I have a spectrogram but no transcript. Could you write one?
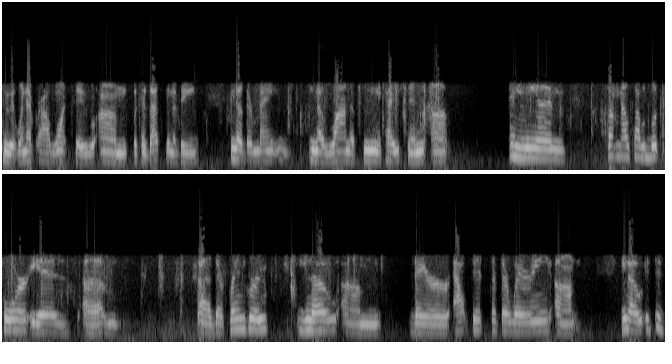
to it whenever I want to, um, because that's going to be, you know, their main, you know, line of communication. Uh, and then something else I would look for is um, uh, their friend group, you know, um, their outfits that they're wearing. Um, you know, it, it,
